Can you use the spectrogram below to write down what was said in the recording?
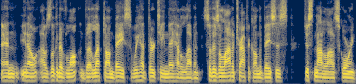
And you know, I was looking at the, long, the left on base. We had 13, they had 11. So there's a lot of traffic on the bases, just not a lot of scoring.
